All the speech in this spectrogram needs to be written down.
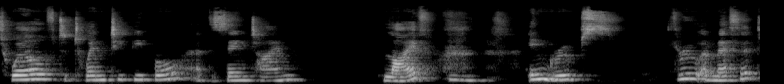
12 to 20 people at the same time live in groups through a method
